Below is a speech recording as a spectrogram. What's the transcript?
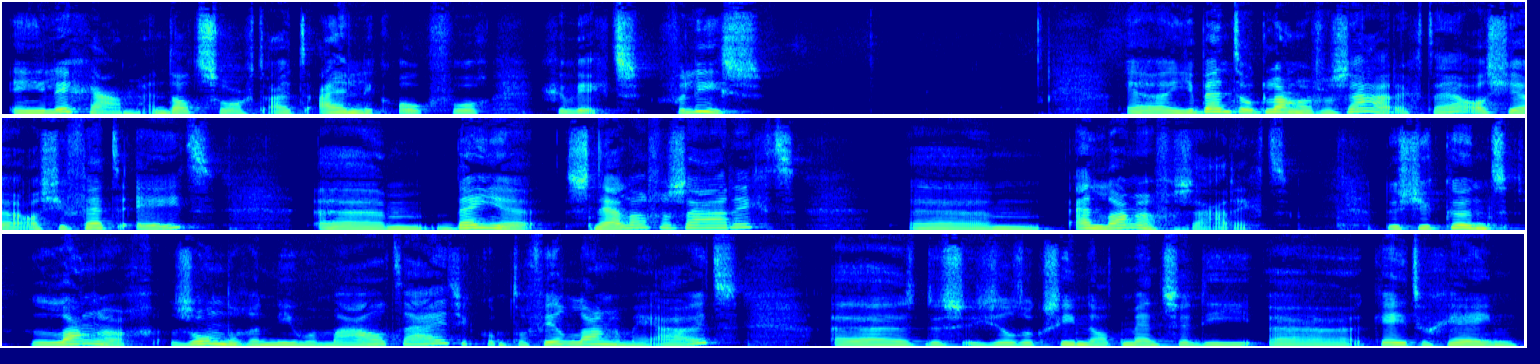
in je lichaam. En dat zorgt uiteindelijk ook voor gewichtsverlies. Uh, je bent ook langer verzadigd. Hè? Als, je, als je vet eet, um, ben je sneller verzadigd um, en langer verzadigd. Dus je kunt langer zonder een nieuwe maaltijd, je komt er veel langer mee uit. Uh, dus je zult ook zien dat mensen die uh, ketogeen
